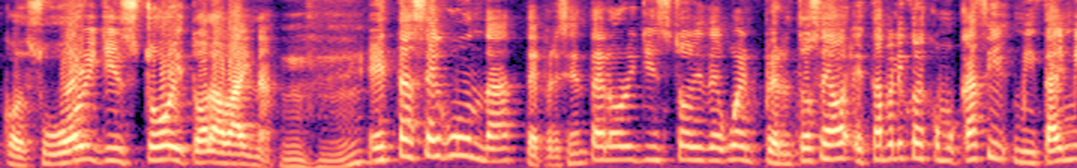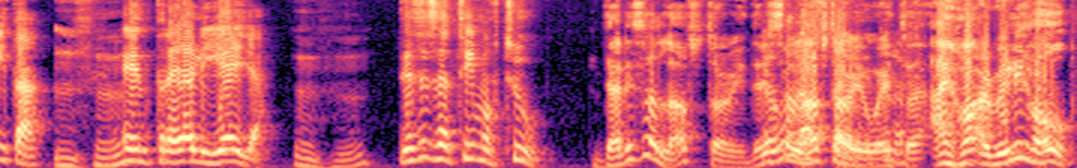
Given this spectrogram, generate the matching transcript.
con su origin story y toda la vaina. Esta segunda te presenta el origin story de Gwen, pero entonces esta película es como casi mitad y mitad entre él y ella. This is a team of two. That is a love story. There's Es a love love story. story, wait I, I really hope.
